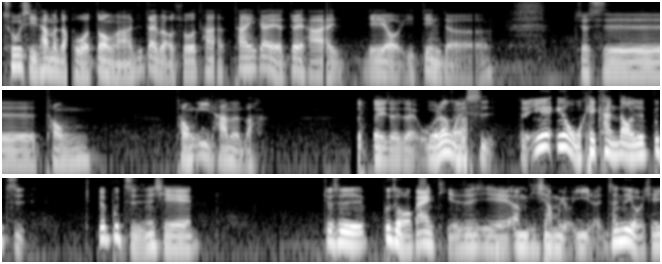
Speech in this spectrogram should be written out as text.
出席他们的活动啊，就代表说他他应该也对他也有一定的就是同同意他们吧。对对对，我认为是对，因为因为我可以看到，就不止就不止那些。就是不止我刚才提的这些 M T 项目有艺人，甚至有些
